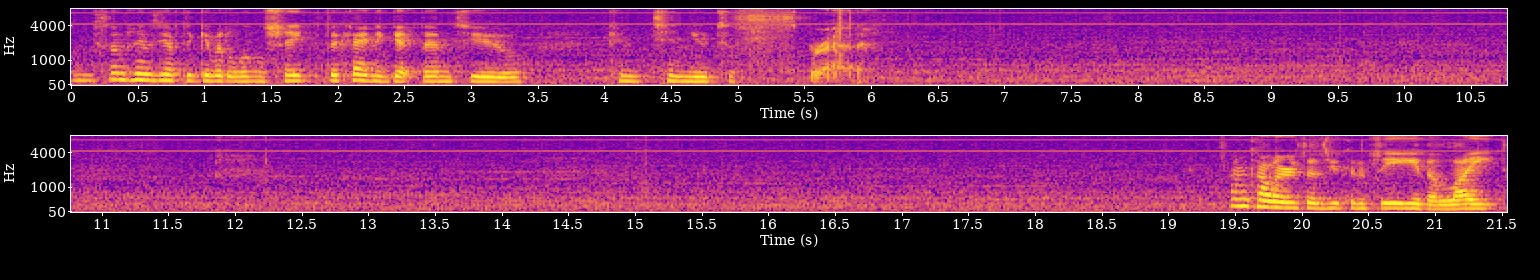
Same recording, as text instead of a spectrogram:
And sometimes you have to give it a little shake to kind of get them to continue to spread. Some colors, as you can see, the light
